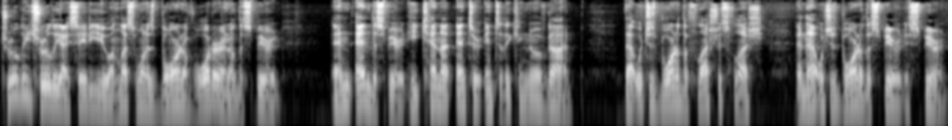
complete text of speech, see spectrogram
Truly, truly, I say to you, unless one is born of water and of the Spirit, and, and the Spirit, he cannot enter into the kingdom of God. That which is born of the flesh is flesh, and that which is born of the Spirit is spirit.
